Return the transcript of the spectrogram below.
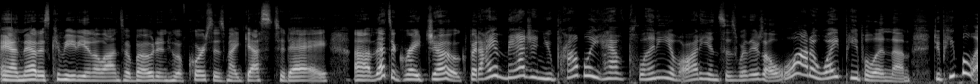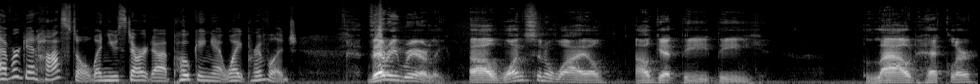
And that is comedian Alonzo Bodden, who, of course, is my guest today. Uh, that's a great joke, but I imagine you probably have plenty of audiences where there's a lot of white people in them. Do people ever get hostile when you start uh, poking at white privilege? Very rarely. Uh, once in a while, I'll get the the loud heckler.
